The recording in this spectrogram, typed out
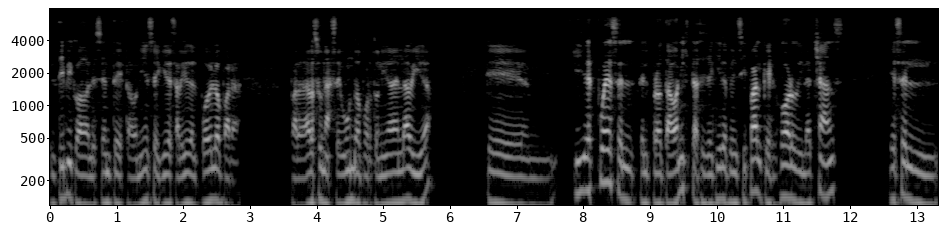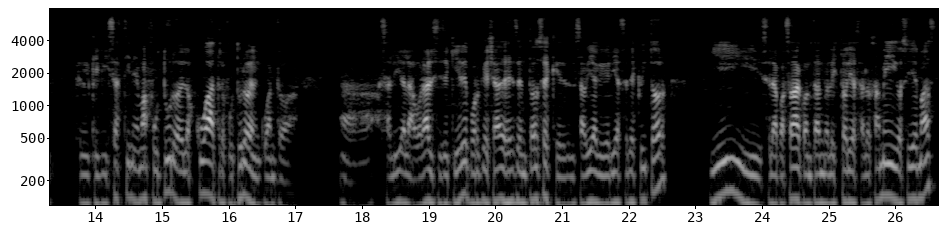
el típico adolescente estadounidense que quiere salir del pueblo para, para darse una segunda oportunidad en la vida. Eh, y después el, protagonista, si se quiere, principal, que es Gordy LaChance, es el, el que quizás tiene más futuro de los cuatro, futuro en cuanto a, salida laboral, si se quiere, porque ya desde ese entonces que él sabía que quería ser escritor y se la pasaba contando historias a los amigos y demás.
